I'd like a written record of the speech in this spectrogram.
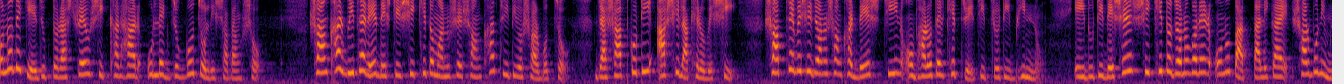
অন্যদিকে যুক্তরাষ্ট্রেও শিক্ষার হার উল্লেখযোগ্য চল্লিশ শতাংশ। সংখ্যার বিচারে দেশটির শিক্ষিত মানুষের সংখ্যা তৃতীয় সর্বোচ্চ, যা সাত কোটি আশি লাখেরও বেশি। সবচেয়ে বেশি জনসংখ্যার দেশ চীন ও ভারতের ক্ষেত্রে চিত্রটি ভিন্ন। এই দুটি দেশের শিক্ষিত জনগণের অনুপাত তালিকায় সর্বনিম্ন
